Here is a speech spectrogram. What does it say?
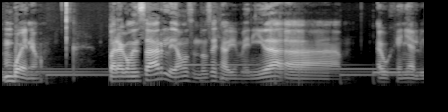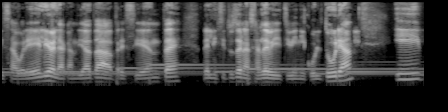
Bueno, para comenzar, le damos entonces la bienvenida a Eugenia Luis Aurelio, la candidata a presidente del Instituto Nacional de Vitivinicultura. Y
